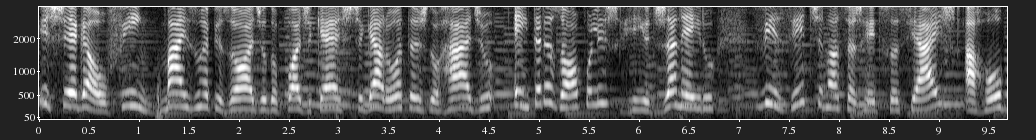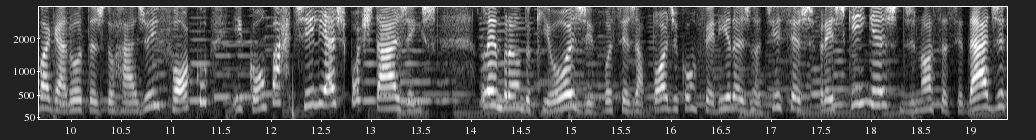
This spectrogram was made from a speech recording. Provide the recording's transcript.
E chega ao fim mais um episódio do podcast Garotas do Rádio em Teresópolis, Rio de Janeiro. Visite nossas redes sociais, arroba Garotas do Rádio em Foco e compartilhe as postagens. Lembrando que hoje você já pode conferir as notícias fresquinhas de nossa cidade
